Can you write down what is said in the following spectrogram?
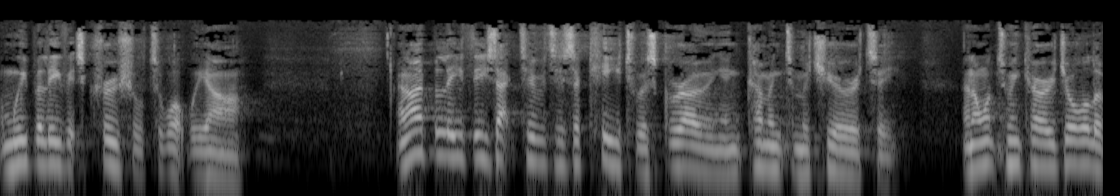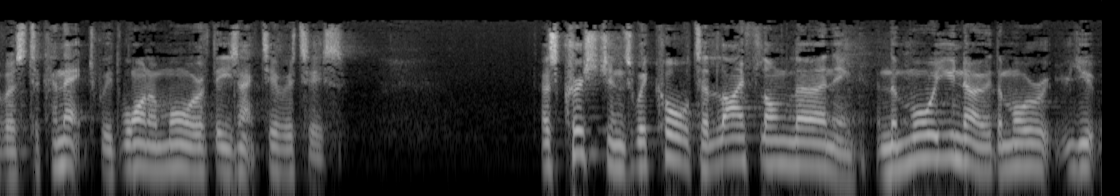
And we believe it's crucial to what we are. And I believe these activities are key to us growing and coming to maturity. And I want to encourage all of us to connect with one or more of these activities. As Christians, we're called to lifelong learning, and the more you know, the more you,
